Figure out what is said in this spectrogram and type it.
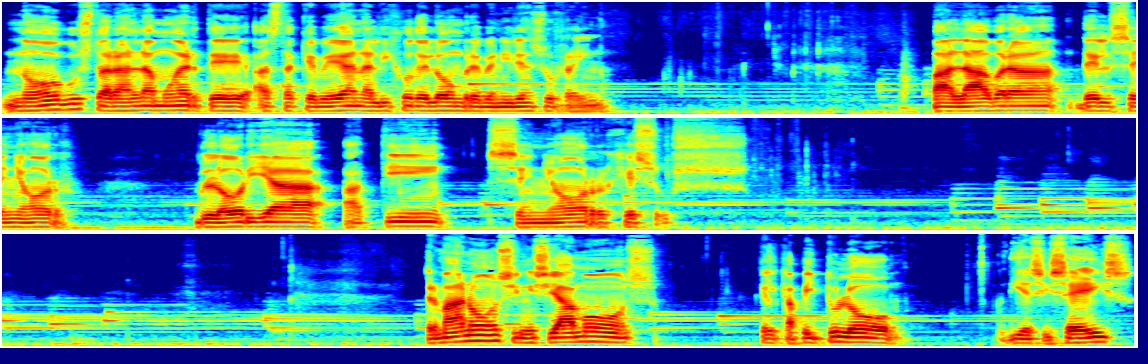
no gustarán la muerte hasta que vean al Hijo del Hombre venir en su reino. Palabra del Señor. Gloria a ti, Señor Jesús. Hermanos, iniciamos el capítulo 16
